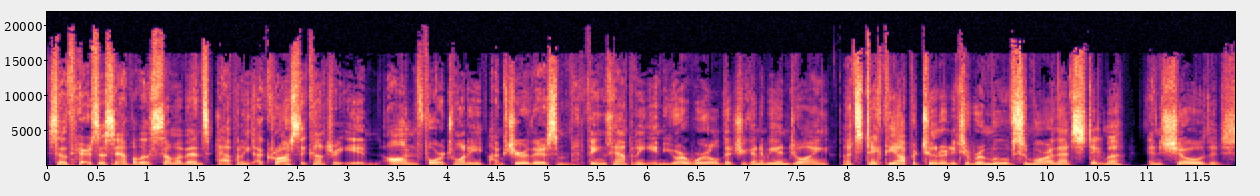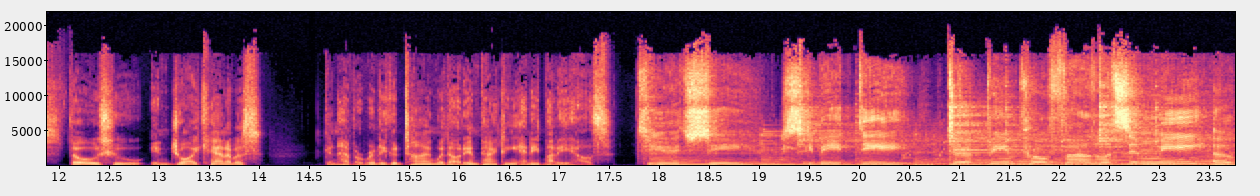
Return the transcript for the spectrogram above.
So there's a sample of some events happening across the country in on 420. I'm sure there's some things happening in your world that you're going to be enjoying. Let's take the opportunity to remove some more of that stigma and show that those who enjoy cannabis can have a really good time without impacting anybody else. THC, CBD, terpene profiles, what's in me? Oh,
